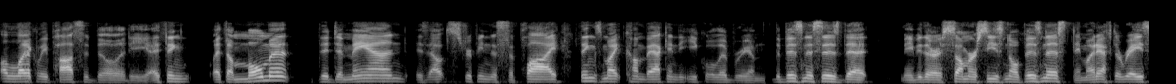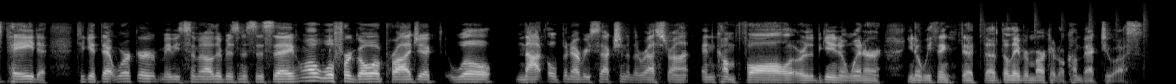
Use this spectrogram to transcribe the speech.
a likely possibility. I think at the moment the demand is outstripping the supply, things might come back into equilibrium. The businesses that maybe they're a summer seasonal business, they might have to raise pay to, to get that worker. Maybe some other businesses say, well, we'll forego a project, we'll not open every section of the restaurant, and come fall or the beginning of winter, you know, we think that the, the labor market will come back to us.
